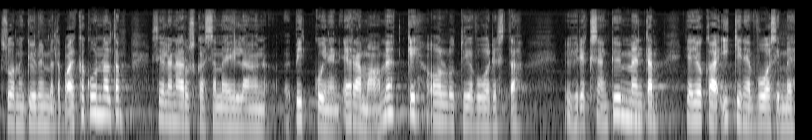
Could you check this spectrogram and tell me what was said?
Suomen kylmimmältä paikkakunnalta. Siellä Naruskassa meillä on pikkuinen erämaamökki ollut jo vuodesta 90 ja joka ikinen vuosi me,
